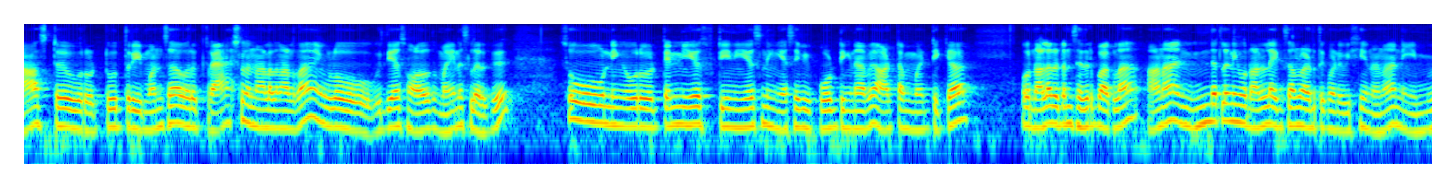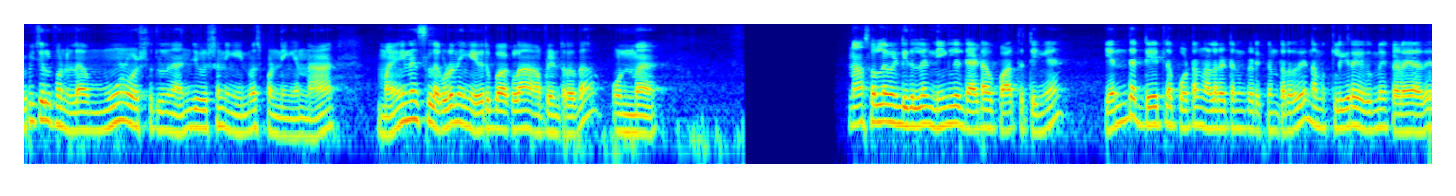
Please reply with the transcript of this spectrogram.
லாஸ்ட்டு ஒரு டூ த்ரீ மந்த்ஸாக ஒரு கிராஷில் நடந்தனால தான் இவ்வளோ வித்தியாசம் அதாவது மைனஸில் இருக்குது ஸோ நீங்கள் ஒரு டென் இயர்ஸ் ஃபிஃப்டீன் இயர்ஸ் நீங்கள் எஸ்ஐபி போட்டிங்கனாவே ஆட்டோமேட்டிக்காக ஒரு நல்ல ரிட்டர்ன்ஸ் எதிர்பார்க்கலாம். ஆனால் இந்த இடத்துல நீங்கள் ஒரு நல்ல எக்ஸாம்பிள் எடுத்துக்க வேண்டிய விஷயம் என்னென்னா நீங்கள் மியூச்சுவல் ஃபண்டில் மூணு வருஷத்துல அஞ்சு வருஷம் நீங்கள் இன்வெஸ்ட் பண்ணிங்கன்னா மைனஸில் கூட நீங்கள் எதிர்பார்க்கலாம் அப்படின்றது தான் உண்மை. நான் சொல்ல வேண்டியதில்லை நீங்களே டேட்டாவை பார்த்துட்டீங்க. எந்த டேட்டில் போட்டால் நல்ல ரிட்டர்ன் கிடைக்குன்றது நம்ம கிளியராக எதுவுமே கிடையாது.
